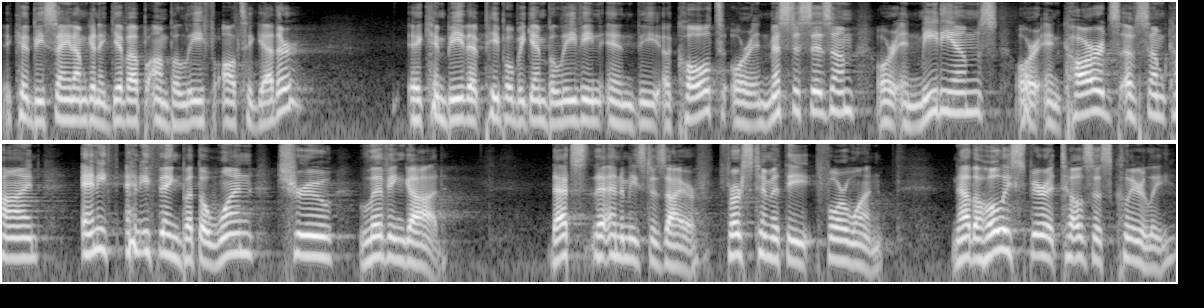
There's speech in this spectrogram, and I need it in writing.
It could be saying, I'm going to give up on belief altogether. It can be that people begin believing in the occult or in mysticism or in mediums or in cards of some kind any, anything but the one true living God. That's the enemy's desire. 1 Timothy 4 1. Now the Holy Spirit tells us clearly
